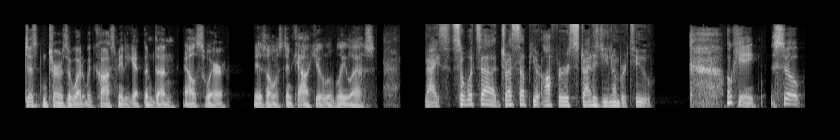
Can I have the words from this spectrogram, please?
just in terms of what it would cost me to get them done elsewhere is almost incalculably less. Nice. So what's uh dress up your offer strategy number two? Okay, so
